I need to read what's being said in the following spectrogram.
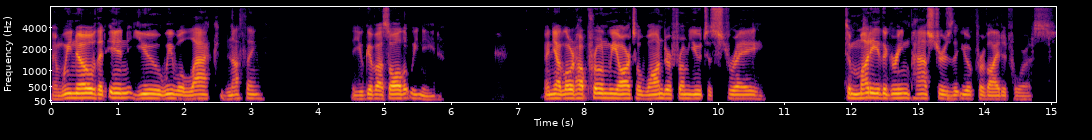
And we know that in you we will lack nothing, that you give us all that we need. And yet, Lord, how prone we are to wander from you, to stray, to muddy the green pastures that you have provided for us.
